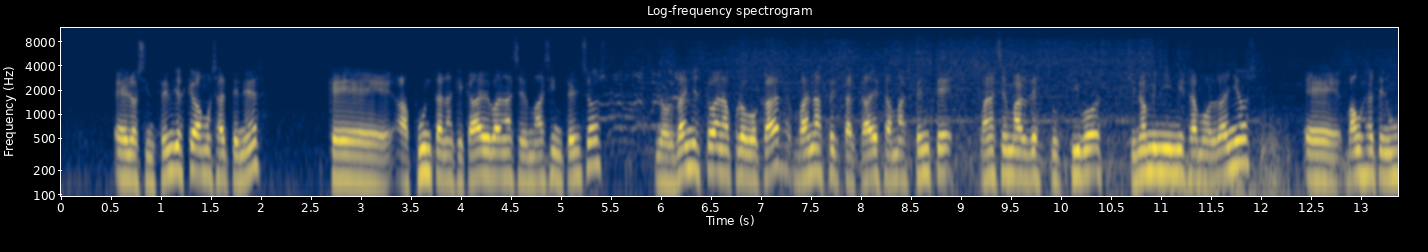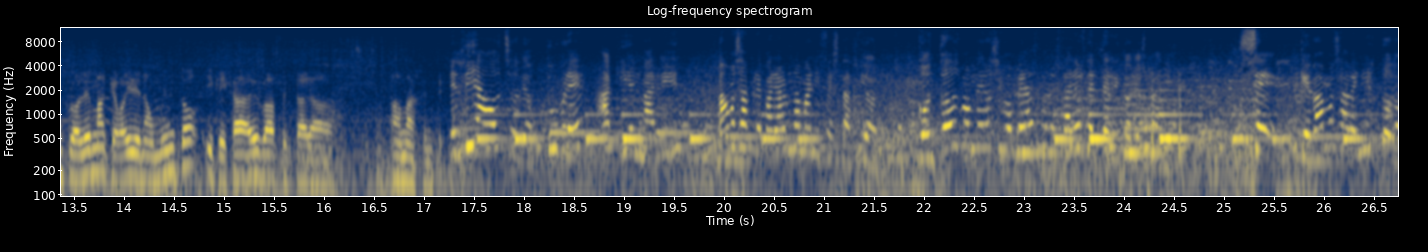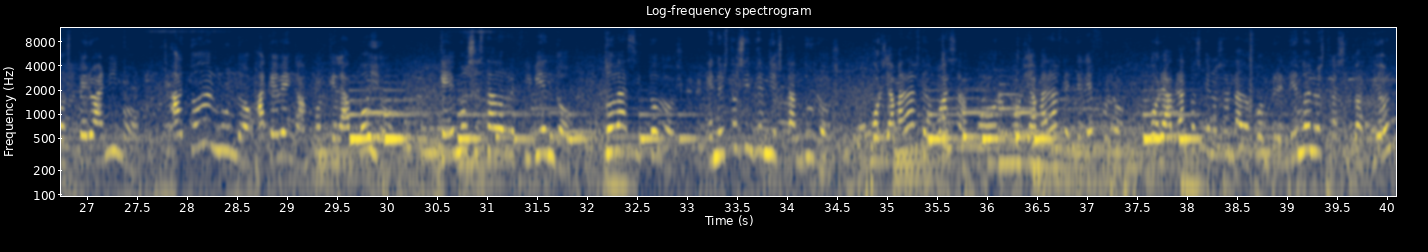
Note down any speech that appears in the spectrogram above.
eh, los incendios que vamos a tener, que apuntan a que cada vez van a ser más intensos, los daños que van a provocar van a afectar cada vez a más gente, van a ser más destructivos, si no minimizamos daños, eh, vamos a tener un problema que va a ir en aumento y que cada vez va a afectar a, El día 8 de octubre, aquí en Madrid, vamos a preparar una manifestación con todos bomberos y bomberas forestales del territorio español. Sé que vamos a venir todos, pero animo a todo el mundo a que vengan, porque el apoyo que hemos estado recibiendo todas y todos en estos incendios tan duros, por llamadas de WhatsApp, por, por llamadas de teléfono, por abrazos que nos han dado comprendiendo nuestra situación,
